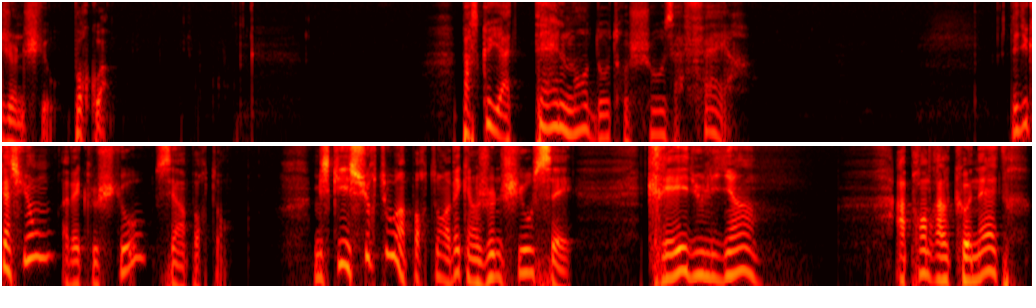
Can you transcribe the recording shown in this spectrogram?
jeunes chiots. Pourquoi? Parce qu'il y a tellement d'autres choses à faire. L'éducation avec le chiot, c'est important. Mais ce qui est surtout important avec un jeune chiot, c'est créer du lien, apprendre à le connaître.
